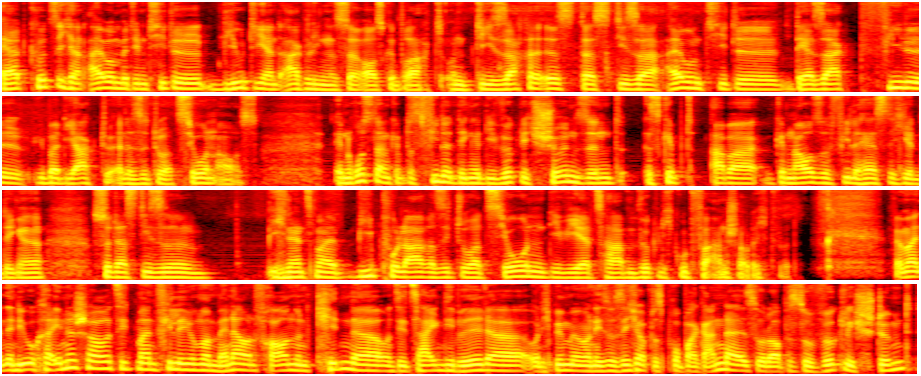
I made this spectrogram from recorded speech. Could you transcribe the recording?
Er hat kürzlich ein Album mit dem Titel Beauty and Ugliness herausgebracht. Und die Sache ist, dass dieser Albumtitel, der sagt viel über die aktuelle Situation aus. In Russland gibt es viele Dinge, die wirklich schön sind. Es gibt aber genauso viele hässliche Dinge, sodass diese, ich nenne es mal, bipolare Situation, die wir jetzt haben, wirklich gut veranschaulicht wird. Wenn man in die Ukraine schaut, sieht man viele junge Männer und Frauen und Kinder und sie zeigen die Bilder und ich bin mir immer nicht so sicher, ob das Propaganda ist oder ob es so wirklich stimmt.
